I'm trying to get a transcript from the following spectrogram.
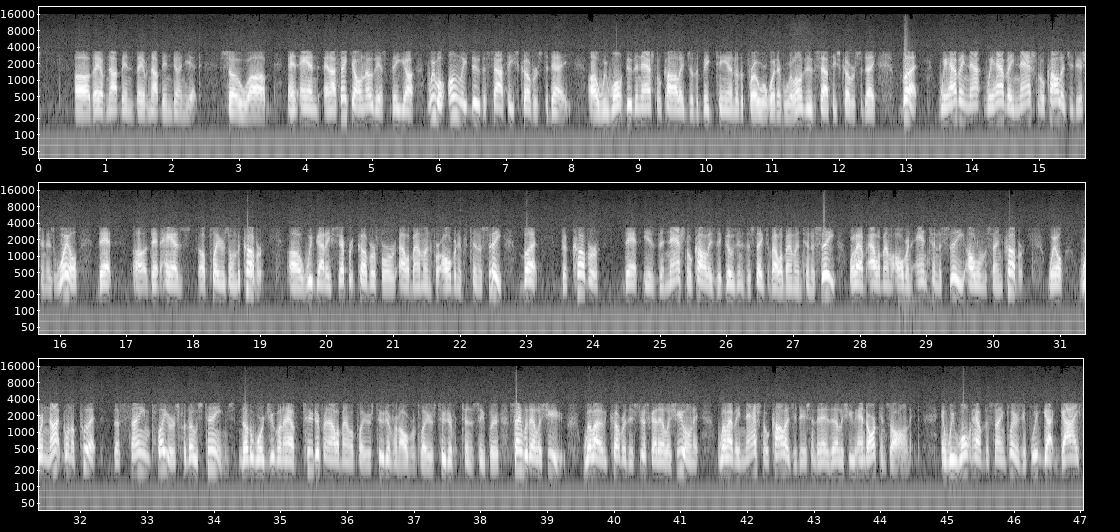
Uh, they have not been they have not been done yet. So uh, and and and I think y'all know this. The uh, we will only do the southeast covers today. Uh, we won't do the National College or the Big Ten or the Pro or whatever. We'll only do the southeast covers today. But we have a na- we have a National College edition as well that uh, that has uh, players on the cover. Uh, we've got a separate cover for Alabama and for Auburn and for Tennessee, but the cover that is the national college that goes into the states of Alabama and Tennessee will have Alabama, Auburn, and Tennessee all on the same cover. Well, we're not going to put the same players for those teams. In other words, you're going to have two different Alabama players, two different Auburn players, two different Tennessee players. Same with LSU. We'll have a cover that's just got LSU on it. We'll have a national college edition that has LSU and Arkansas on it, and we won't have the same players. If we've got Guice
